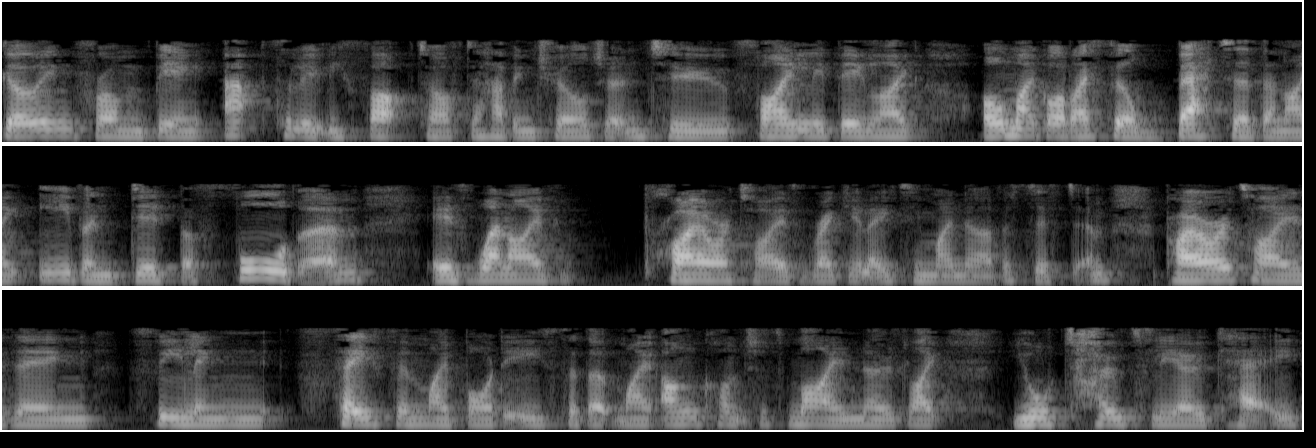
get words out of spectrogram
going from being absolutely fucked after having children to finally being like, oh my God, I feel better than I even did before them is when I've prioritized regulating my nervous system, prioritizing feeling safe in my body so that my unconscious mind knows like you're totally okay.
